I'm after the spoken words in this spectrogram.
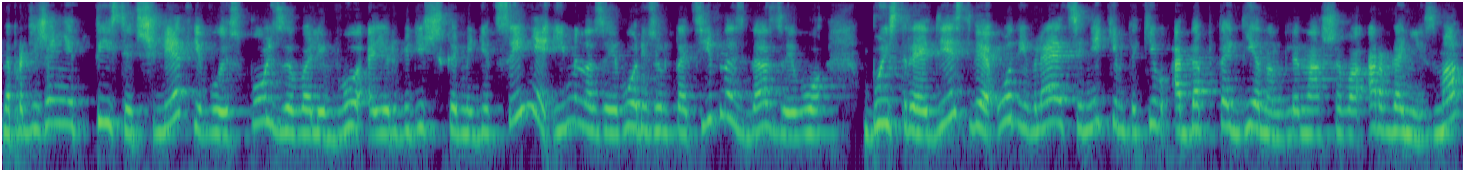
на протяжении тысяч лет его использовали в аюрведической медицине именно за его результативность, да, за его быстрое действие, он является неким таким адаптогеном для нашего организма,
